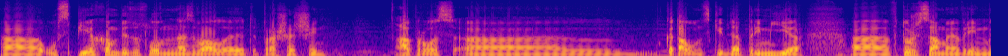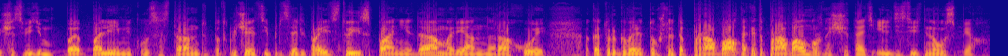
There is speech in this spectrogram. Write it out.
а, успехом, безусловно, назвал этот прошедший опрос э, каталонский, да, премьер. Э, в то же самое время мы сейчас видим полемику со стороны, тут подключается и председатель правительства Испании, да, Мариан Рахой, который говорит о том, что это провал. Так это провал можно считать или действительно успех?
